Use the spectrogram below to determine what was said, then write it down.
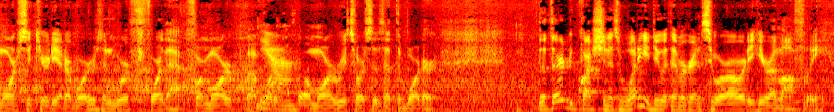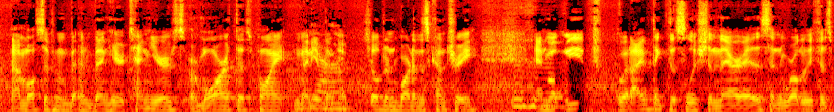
more security at our borders, and we're for that, for more uh, yeah. more resources at the border. The third question is what do you do with immigrants who are already here unlawfully? Uh, most of them have been here 10 years or more at this point. Many yeah. of them have children born in this country. Mm-hmm. And what we what I think the solution there is, and World Relief has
